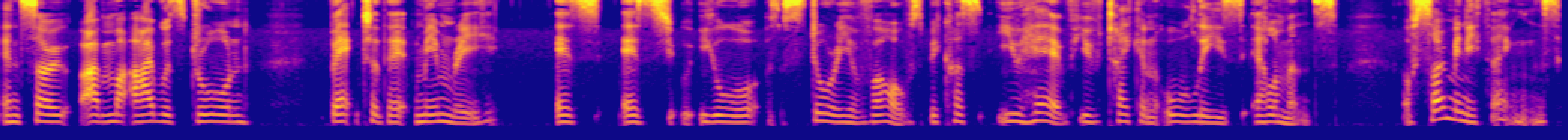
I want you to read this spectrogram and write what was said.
And so um, I was drawn back to that memory as as your story evolves because you have you've taken all these elements of so many things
